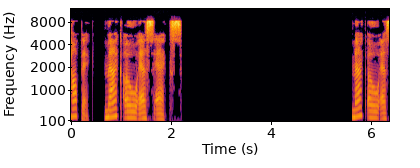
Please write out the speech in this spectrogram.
Topic: Mac OS X. Mac OS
